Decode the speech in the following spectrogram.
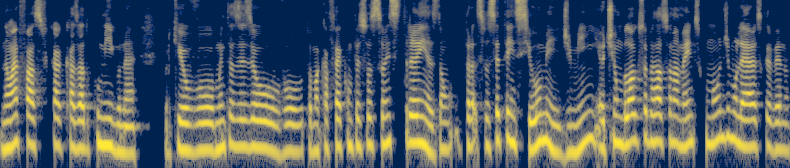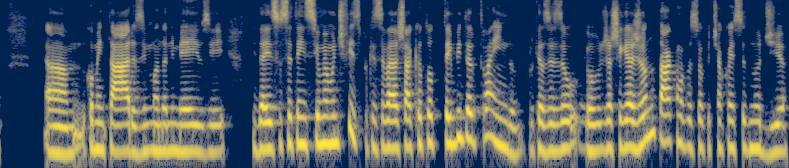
Não é fácil ficar casado comigo, né? Porque eu vou, muitas vezes eu vou tomar café com pessoas que são estranhas. Então, pra, se você tem ciúme de mim, eu tinha um blog sobre relacionamentos com um monte de mulher escrevendo um, ah, comentários e mandando e-mails. E, e daí, se você tem ciúme, é muito difícil, porque você vai achar que eu tô o tempo inteiro traindo. Porque às vezes eu, eu já cheguei a jantar com uma pessoa que eu tinha conhecido no dia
